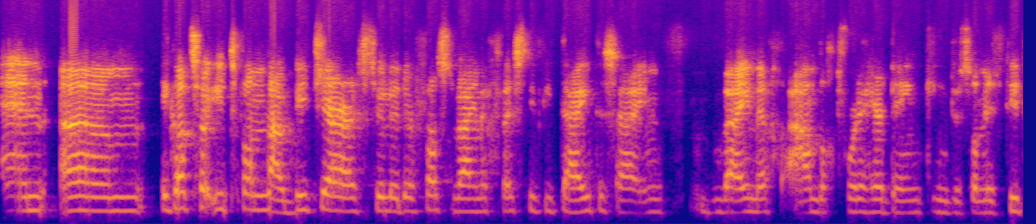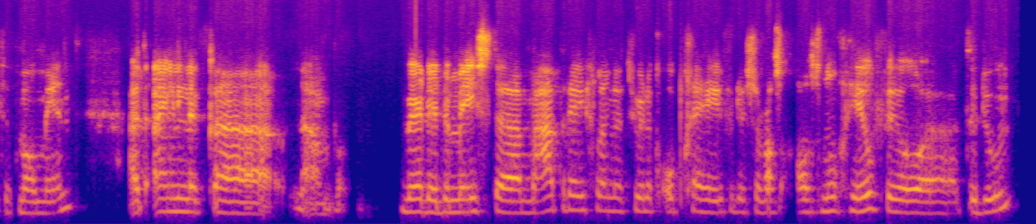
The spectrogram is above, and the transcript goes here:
En um, ik had zoiets van, nou, dit jaar zullen er vast weinig festiviteiten zijn, weinig aandacht voor de herdenking, dus dan is dit het moment. Uiteindelijk, nou, werden de meeste maatregelen natuurlijk opgeheven. Dus er was alsnog heel veel uh, te doen.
